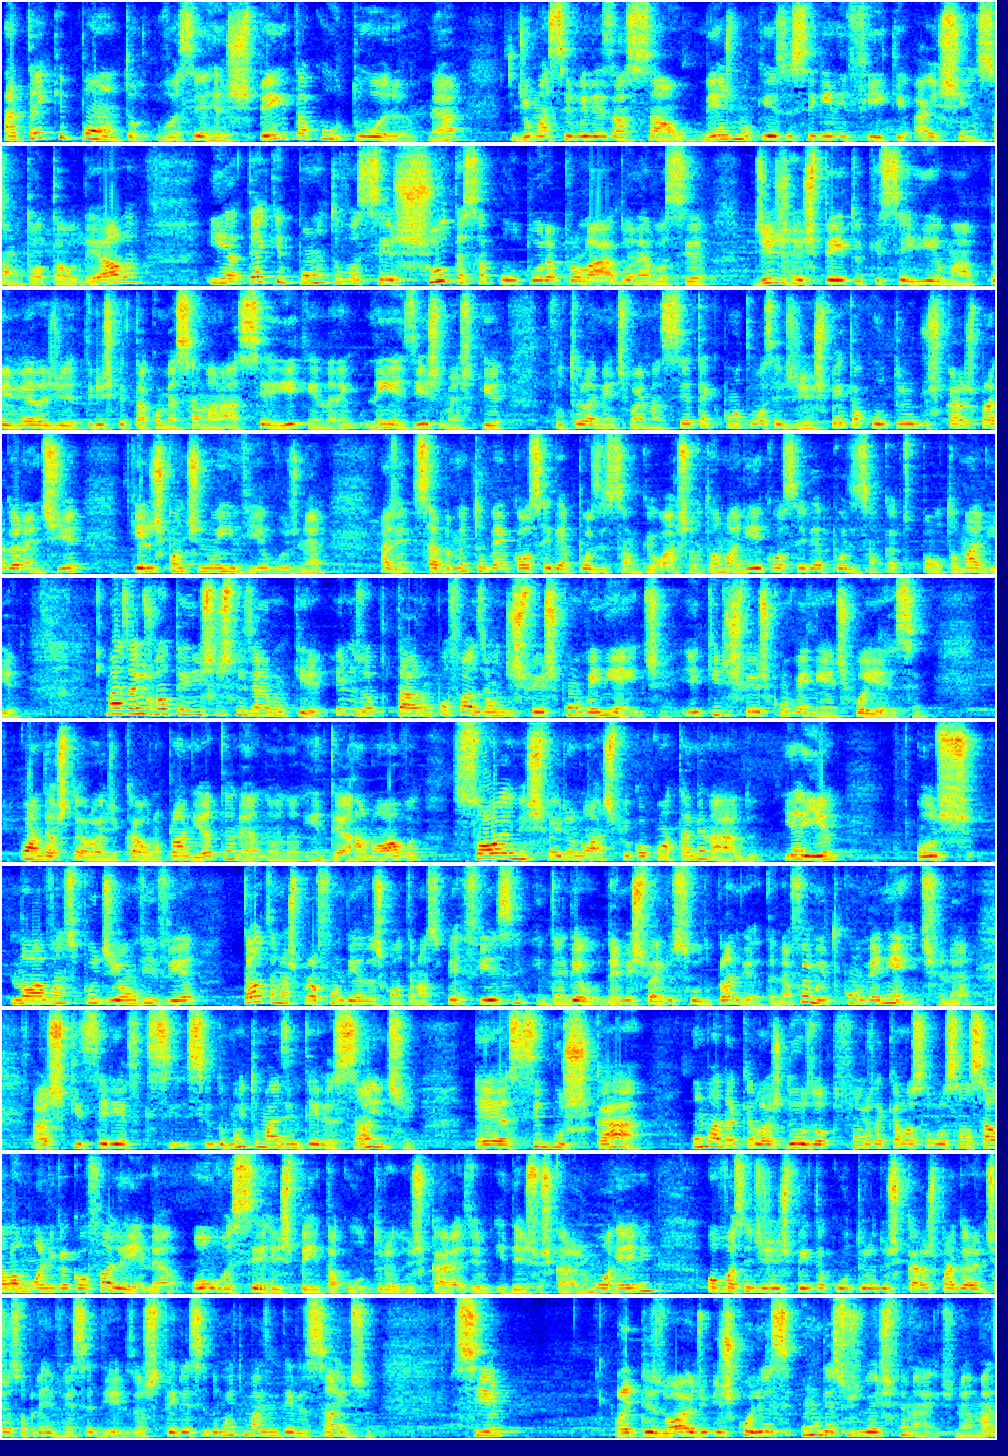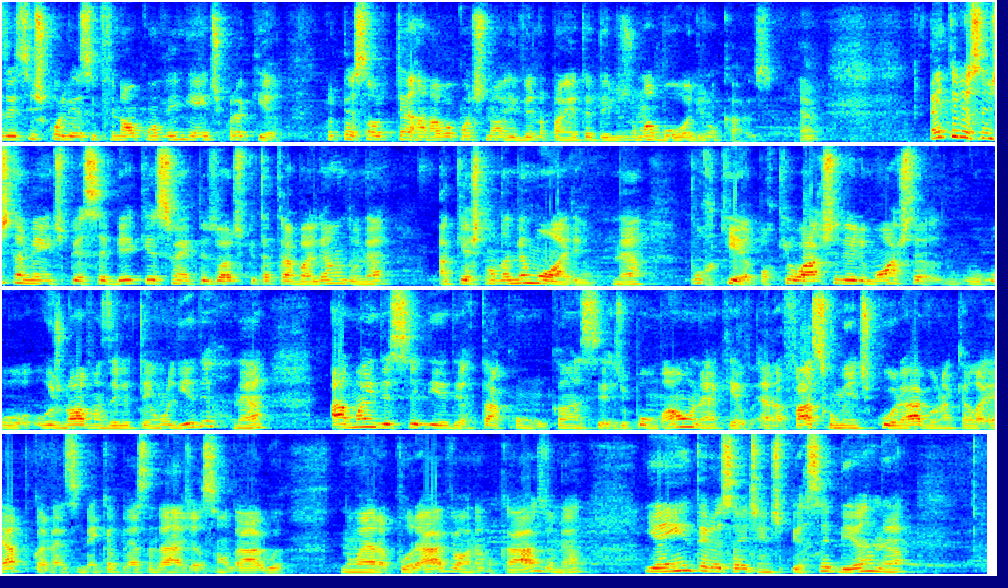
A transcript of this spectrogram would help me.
até que ponto você respeita a cultura, né? de uma civilização, mesmo que isso signifique a extinção total dela, e até que ponto você chuta essa cultura para o lado, né? você diz respeito que seria uma primeira diretriz que está começando a nascer aí, que ainda nem, nem existe, mas que futuramente vai nascer, até que ponto você diz respeito à cultura dos caras para garantir que eles continuem vivos. Né? A gente sabe muito bem qual seria a posição que o Asher tomaria e qual seria a posição que a Paul tomaria. Mas aí os roteiristas fizeram o quê? Eles optaram por fazer um desfecho conveniente. E que desfecho conveniente foi esse? Quando o asteroide caiu no planeta, né, no, no, em Terra Nova, só o hemisfério norte ficou contaminado. E aí os Novans podiam viver tanto nas profundezas quanto na superfície, entendeu? Do hemisfério sul do planeta, né? Foi muito conveniente, né? Acho que seria sido muito mais interessante é, se buscar uma daquelas duas opções daquela solução salomônica que eu falei, né? Ou você respeita a cultura dos caras e deixa os caras morrerem, ou você desrespeita a cultura dos caras para garantir a sobrevivência deles. Acho que teria sido muito mais interessante se o episódio escolhesse um desses dois finais, né? Mas esse escolhesse o final conveniente para quê? Para o pessoal de Terra Nova continuar vivendo no planeta deles numa boa, ali no caso. Né? É interessante também a gente perceber que esse é um episódio que está trabalhando, né? A questão da memória, né? Por quê? Porque o Asher ele mostra o, o, os Novans ele tem um líder, né? A mãe desse líder está com câncer de pulmão, né? Que era facilmente curável naquela época, né? Se bem que a doença da radiação da água não era curável, né? No caso, né? E é interessante a gente perceber, né?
